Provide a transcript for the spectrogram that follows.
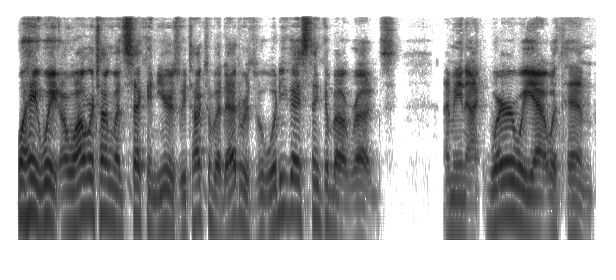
Well, hey, wait. While we're talking about second years, we talked about Edwards, but what do you guys think about Ruggs? I mean, I, where are we at with him?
